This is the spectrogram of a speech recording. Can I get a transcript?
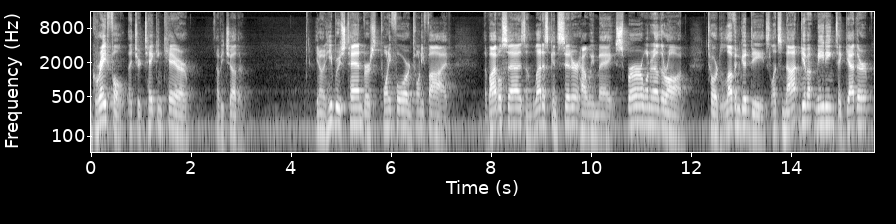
Grateful that you're taking care of each other. You know, in Hebrews 10, verse 24 and 25, the Bible says, And let us consider how we may spur one another on toward love and good deeds. Let's not give up meeting together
